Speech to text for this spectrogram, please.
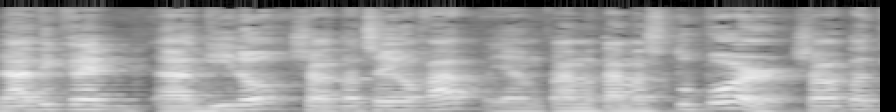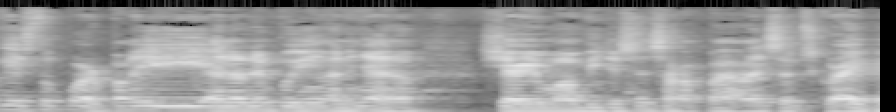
Lavi Crep uh, Gilo, shout out sa iyo, Kap. Ayan, tama-tama. Stupor, shout out kay Stupor. Paki ano rin po yung ano niya, no? Share yung videos niya, saka pa kay subscribe.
